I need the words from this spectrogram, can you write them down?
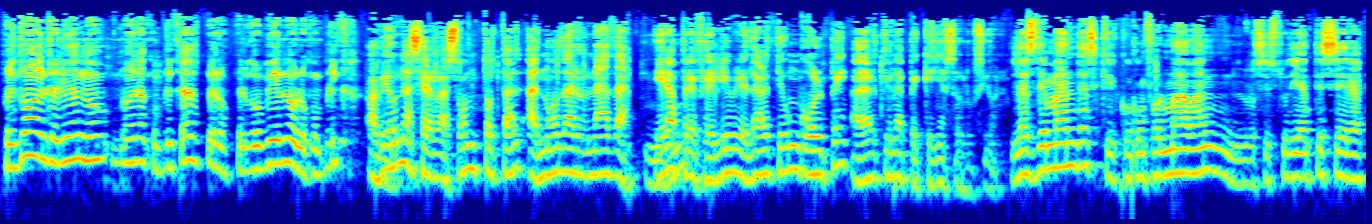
Pues no, en realidad no, no era complicado, pero el gobierno lo complica. Había una cerrazón total a no dar nada. Era preferible darte un golpe a darte una pequeña solución. Las demandas que conformaban los estudiantes era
